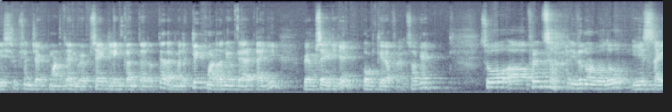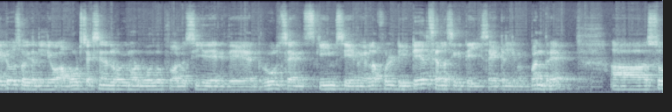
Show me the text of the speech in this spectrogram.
ಡಿಸ್ಕ್ರಿಪ್ಷನ್ ಚೆಕ್ ಮಾಡಿದ್ರೆ ಅಲ್ಲಿ ವೆಬ್ಸೈಟ್ ಲಿಂಕ್ ಅಂತ ಇರುತ್ತೆ. ಅದ್ರ ಮೇಲೆ ಕ್ಲಿಕ್ ಮಾಡಿದ್ರೆ ನೀವು ಡೈರೆಕ್ಟಾಗಿ ವೆಬ್ಸೈಟಿಗೆ ಹೋಗ್ತೀರಾ ಫ್ರೆಂಡ್ಸ್ ಓಕೆ ಸೊ ಫ್ರೆಂಡ್ಸ್ ಇದು ನೋಡ್ಬೋದು. ಈ ಸೈಟು ಸೊ ಇದರಲ್ಲಿ ನೀವು ಅಬೌಟ್ ಸೆಕ್ಷನಲ್ಲಿ ಹೋಗಿ ನೋಡ್ಬೋದು. ಪಾಲಿಸಿ ಏನಿದೆ ರೂಲ್ಸ್ ಆ್ಯಂಡ್ ಸ್ಕೀಮ್ಸ್ ಏನು, ಎಲ್ಲ ಫುಲ್ ಡೀಟೇಲ್ಸ್ ಎಲ್ಲ ಸಿಗುತ್ತೆ ಈ ಸೈಟಲ್ಲಿ ನಿಮಗೆ ಬಂದರೆ. ಸೊ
